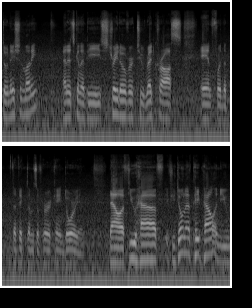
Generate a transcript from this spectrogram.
donation money, and it's going to be straight over to Red Cross and for the, the victims of Hurricane Dorian. Now, if you have if you don't have PayPal and you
